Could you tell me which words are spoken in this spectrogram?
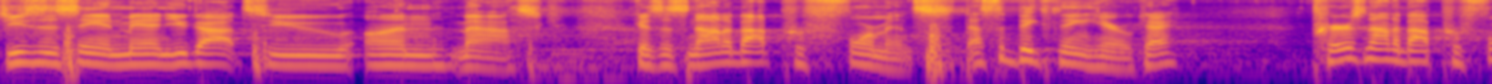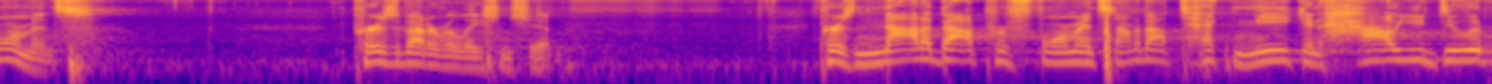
Jesus is saying, man, you got to unmask because it's not about performance. That's the big thing here, okay? Prayer is not about performance, prayer is about a relationship. Prayer is not about performance, not about technique and how you do it,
